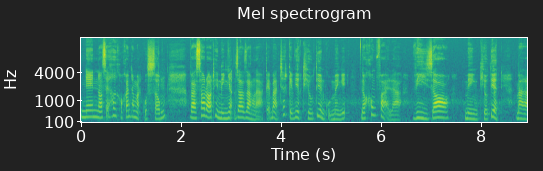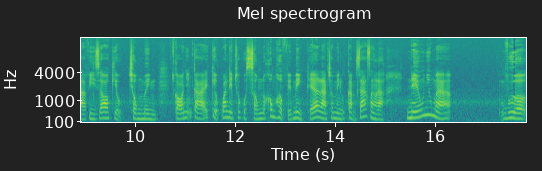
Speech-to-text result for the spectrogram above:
nên nó sẽ hơi khó khăn trong mặt cuộc sống. Và sau đó thì mình nhận ra rằng là cái bản chất cái việc thiếu tiền của mình ấy nó không phải là vì do mình thiếu tiền mà là vì do kiểu chồng mình có những cái kiểu quan điểm trong cuộc sống nó không hợp với mình. Thế là làm cho mình có cảm giác rằng là nếu như mà vừa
